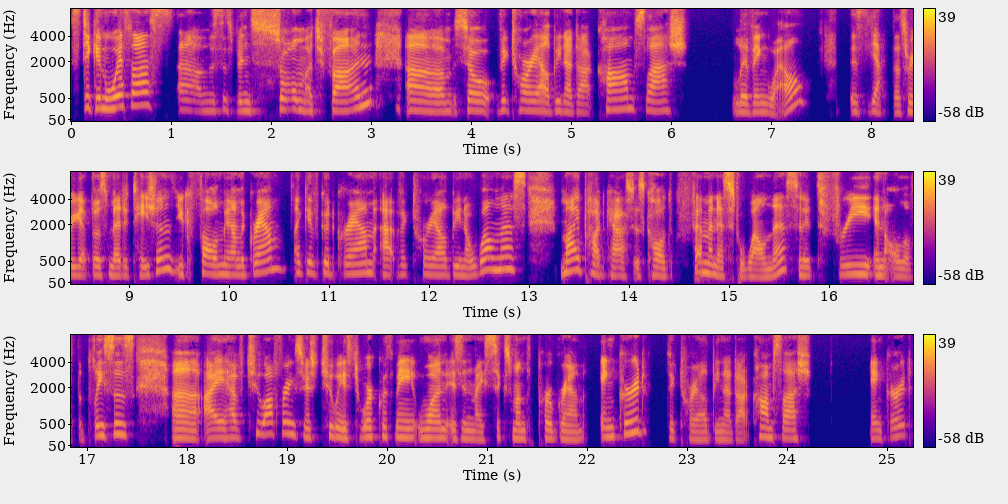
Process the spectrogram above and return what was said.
sticking with us. Um, this has been so much fun. Um, so victoriaalbina.com slash living well is yeah, that's where you get those meditations. You can follow me on the gram. I give good gram at Victoria Albina Wellness. My podcast is called Feminist Wellness, and it's free in all of the places. Uh, I have two offerings. There's two ways to work with me. One is in my six month program, Anchored, victoriaalbina.com slash anchored.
